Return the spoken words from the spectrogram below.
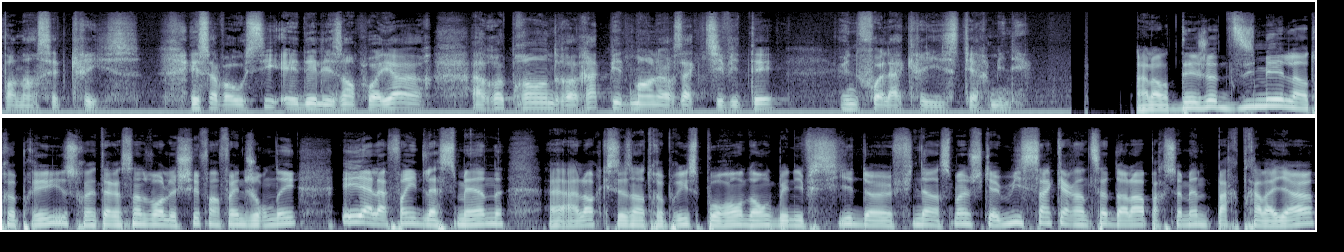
pendant cette crise. Et ça va aussi aider les employeurs à reprendre rapidement leurs activités une fois la crise terminée. Alors déjà 10 000 entreprises, ce sera intéressant de voir le chiffre en fin de journée et à la fin de la semaine, euh, alors que ces entreprises pourront donc bénéficier d'un financement jusqu'à 847 dollars par semaine par travailleur.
